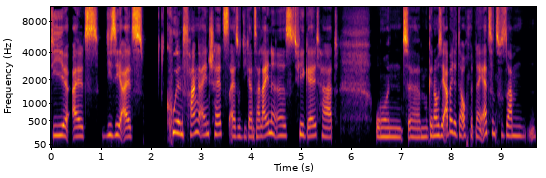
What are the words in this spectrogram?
die als, die sie als coolen Fang einschätzt, also die ganz alleine ist, viel Geld hat. Und ähm, genau, sie arbeitet da auch mit einer Ärztin zusammen.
